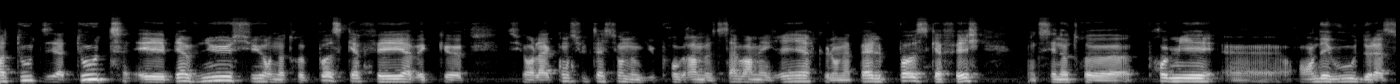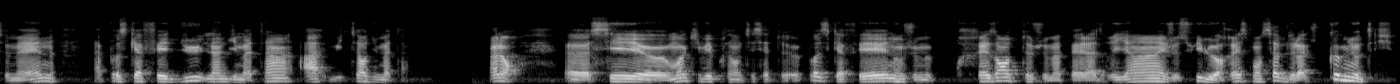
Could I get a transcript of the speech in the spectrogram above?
à toutes et à toutes et bienvenue sur notre pause café avec euh, sur la consultation du programme Savoir Maigrir que l'on appelle pause café. Donc c'est notre euh, premier euh, rendez-vous de la semaine, la pause café du lundi matin à 8 heures du matin. Alors, c'est moi qui vais présenter cette pause café. Donc je me présente, je m'appelle Adrien et je suis le responsable de la communauté.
